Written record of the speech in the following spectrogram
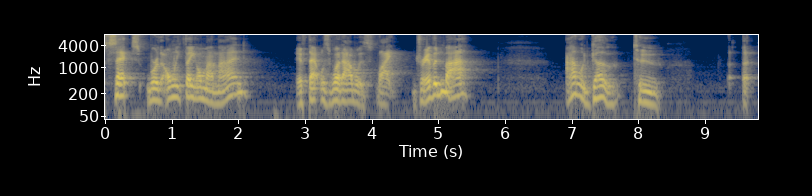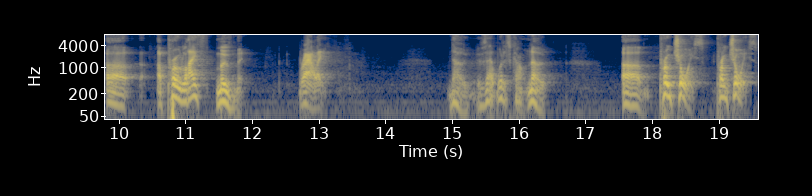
sex were the only thing on my mind, if that was what I was like driven by, I would go to a, a, a pro life movement rally. No, is that what it's called? No. Uh, pro choice. Pro choice.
